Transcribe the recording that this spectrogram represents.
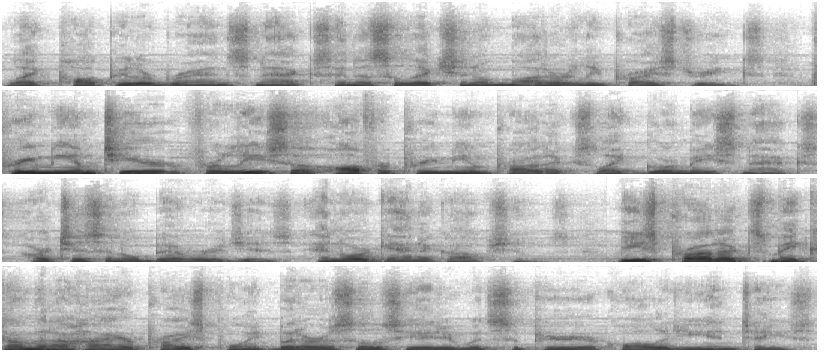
like popular brand snacks and a selection of moderately priced drinks. Premium tier for Lisa offer premium products like gourmet snacks, artisanal beverages, and organic options. These products may come at a higher price point but are associated with superior quality and taste.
